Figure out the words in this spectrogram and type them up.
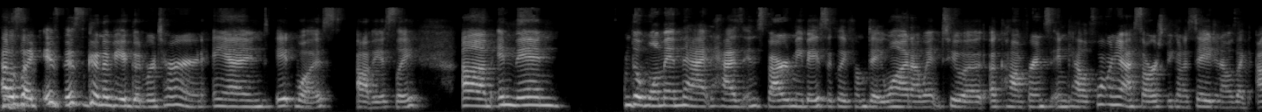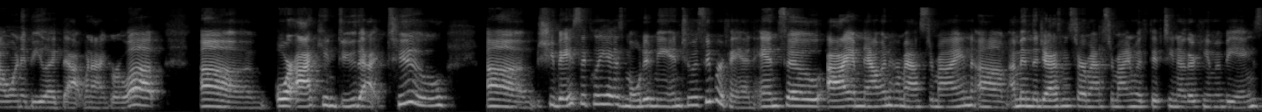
I was like, is this going to be a good return? And it was, obviously. Um, and then the woman that has inspired me basically from day one, I went to a, a conference in California. I saw her speak on a stage and I was like, I want to be like that when I grow up. Um, or I can do that too. Um, she basically has molded me into a super fan. And so I am now in her mastermind. Um, I'm in the Jasmine Star mastermind with 15 other human beings.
